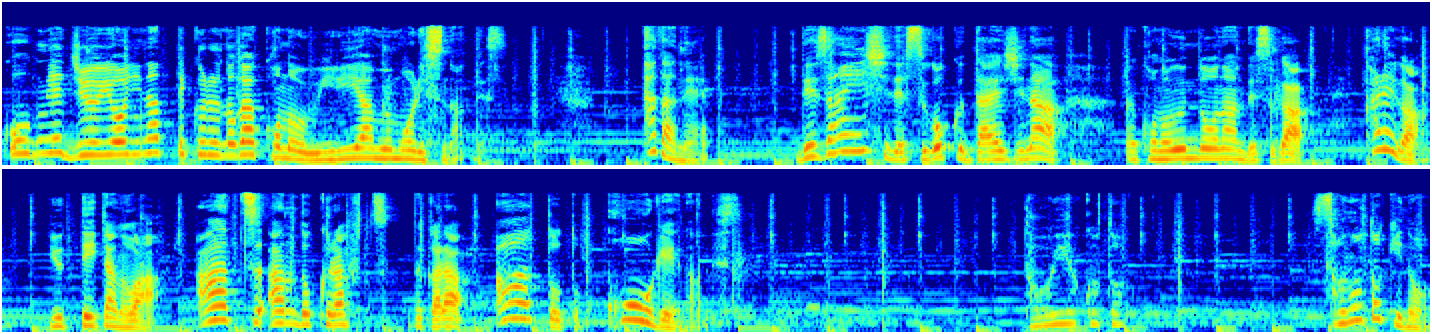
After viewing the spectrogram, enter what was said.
こで重要になってくるのがこのウィリアム・モリスなんです。ただねデザイン史ですごく大事なこの運動なんですが彼が言っていたのはアーツクラフトだからアートと工芸なんです。どういうこと？その時の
